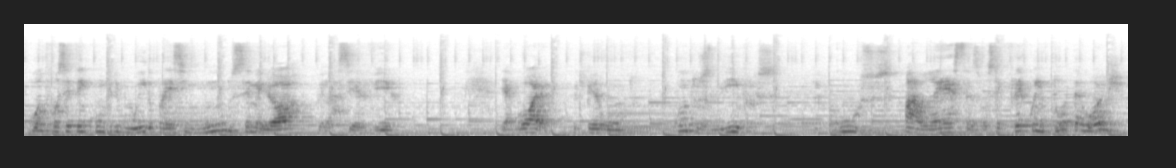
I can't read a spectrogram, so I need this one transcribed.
O quanto você tem contribuído para esse mundo ser melhor, pela servir? E agora eu te pergunto, quantos livros, cursos, palestras você frequentou até hoje?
